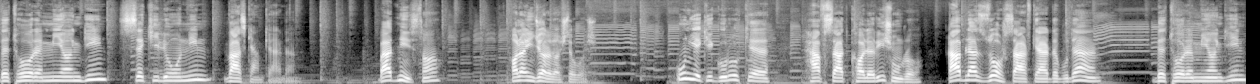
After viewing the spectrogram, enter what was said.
به طور میانگین سه کیلو و نیم وزن کم کردن. بد نیست ها؟ حالا اینجا رو داشته باش. اون یکی گروه که 700 کالریشون رو قبل از ظهر صرف کرده بودن به طور میانگین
